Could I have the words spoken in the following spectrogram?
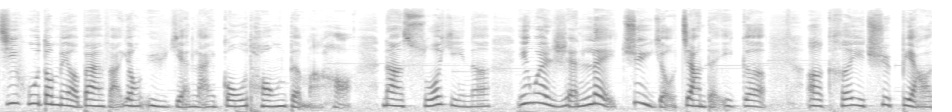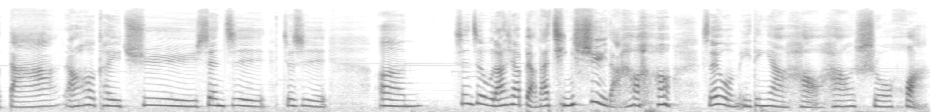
几乎都没有办法用语言来沟通的嘛，哈。那所以呢，因为人类具有这样的一个呃，可以去表达，然后。后可以去，甚至就是，嗯，甚至我当时要表达情绪的哈，所以我们一定要好好说话，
